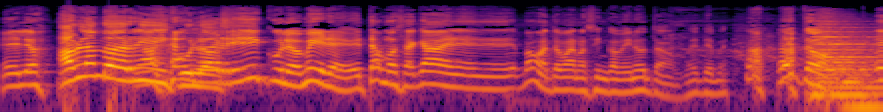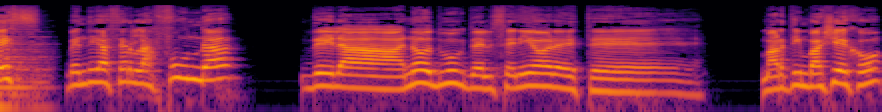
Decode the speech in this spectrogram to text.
eh, lo- Hablando de Hablando ridículos. de ridículo, mire, estamos acá. en- en- vamos a tomarnos cinco minutos. Este- Esto es vendría a ser la funda de la notebook del señor este Martín Vallejo.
